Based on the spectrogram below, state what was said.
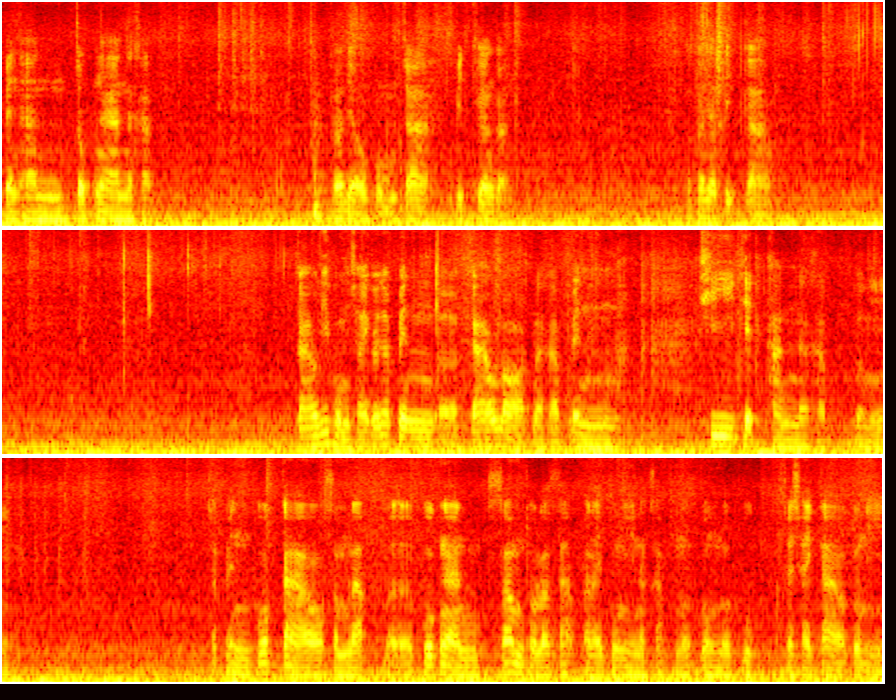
เป็นอันจบงานนะครับ ก็เดี๋ยวผมจะปิดเครื่องก่อน แล้วก็จะติดกาว กาวที่ผมใช้ก็จะเป็นกาวหลอดนะครับ เป็น T 7000นะครับ ตัวนี้ จะเป็นพวกกาวสำหรับพวกงานซ่อมโทรศัพท์อะไรพวกนี้นะครับ โน้ตบงโน้ตบุ๊กจะใช้กาวตัวนี้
